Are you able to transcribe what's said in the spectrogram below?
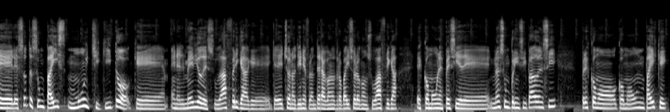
Eh, Lesoto es un país muy chiquito que en el medio de Sudáfrica, que, de hecho no tiene frontera con otro país, solo con Sudáfrica, es como una especie de... no es un principado en sí, pero es como, como un país que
